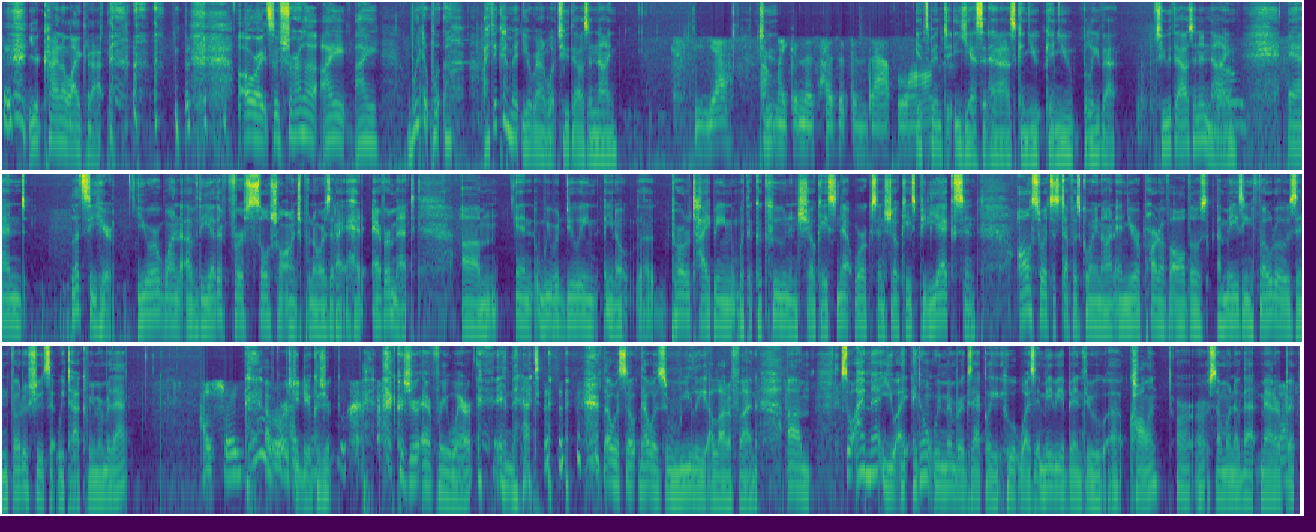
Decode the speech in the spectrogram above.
You're kind of like that. All right, so Sola, I I when what, I think I met you around what 2009. yes. Oh Do- my goodness, has it been that long? It's been t- yes, it has. Can you can you believe that? 2009, No. and let's see here. You're one of the other first social entrepreneurs that I had ever met. Um, and we were doing, you know, uh, prototyping with the Cocoon and Showcase Networks and Showcase PDX and all sorts of stuff was going on. And you're a part of all those amazing photos and photo shoots that we took. Remember that? I sure do. Of course I you do, because you're because you're everywhere in that. that was so that was really a lot of fun. Um, so I met you. I, I don't remember exactly who it was. It maybe had been through uh, Colin or, or someone of that matter, Yes. but.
